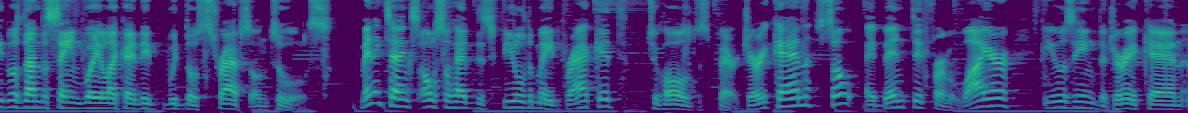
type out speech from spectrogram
it was done the same way like I did with those straps on tools. Many tanks also had this field-made bracket, to hold the spare jerry can, so I bent it from a wire using the jerry can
